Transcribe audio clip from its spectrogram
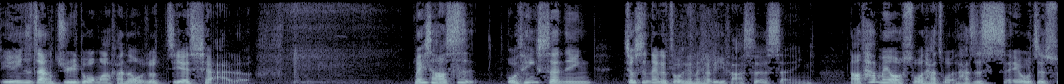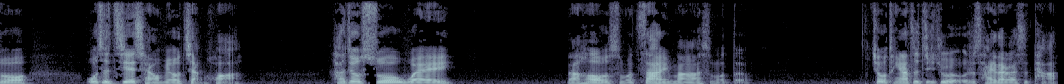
一定是这样居多嘛。反正我就接起来了，没想到是我听声音。就是那个昨天那个理发师的声音，然后他没有说他昨天他是谁，我只说，我只接起来我没有讲话，他就说喂，然后什么在吗什么的，就我听他这几句，我就猜大概是他，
